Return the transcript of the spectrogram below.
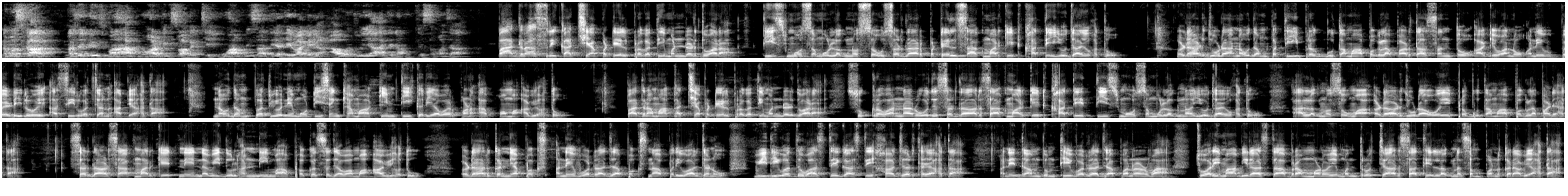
નમસ્કાર. નજર ન્યૂઝમાં આપનું હાર્દિક સ્વાગત છે. હું આપની સાથે અજય વાઘેલા. આવો જોઈએ આજના મુખ્ય સમાચાર. પાદરા શ્રી કાછિયા પટેલ પ્રગતિ મંડળ દ્વારા ત્રીસમો સમૂહ લગ્નોત્સવ સરદાર પટેલ શાક માર્કેટ ખાતે યોજાયો હતો. અઢાર જોડા નવદંપતિ પ્રભુતામાં પગલાં પાડતા સંતો, આગેવાનો અને વડીલોએ આશીર્વચન આપ્યા હતા. નવદંપતીઓને મોટી સંખ્યામાં કિંમતી કરિયાવર પણ આપવામાં આવ્યો હતો. પાદરામાં કાછિયા પટેલ પ્રગતિ મંડળ દ્વારા શુક્રવારના રોજ સરદાર શાક માર્કેટ ખાતે ત્રીસમો સમૂહ યોજાયો હતો. આ લગ્નોત્સવમાં અઢાર જોડાઓએ પ્રભુતામાં પગલાં પાડ્યા હતા. સરદાર શાક માર્કેટને નવી દુલ્હનની માફક સજાવવામાં આવ્યું હતું. અઢાર કન્યા પક્ષ અને વરરાજા પક્ષના પરિવારજનો વિધિવત વાસ્તે ગાસ્તે હાજર થયા હતા. અને ધામધૂમથી વરરાજા પરણવા ચોરીમાં બિરાજતા બ્રાહ્મણોએ મંત્રોચ્ચાર સાથે લગ્ન સંપન્ન કરાવ્યા હતા.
